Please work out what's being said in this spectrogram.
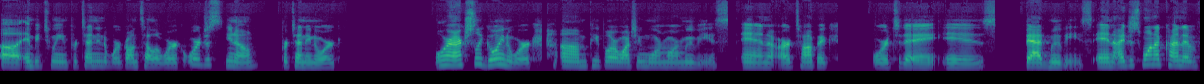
uh, in between pretending to work on telework or just you know pretending to work or actually going to work. Um, people are watching more and more movies, and our topic for today is bad movies. And I just want to kind of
